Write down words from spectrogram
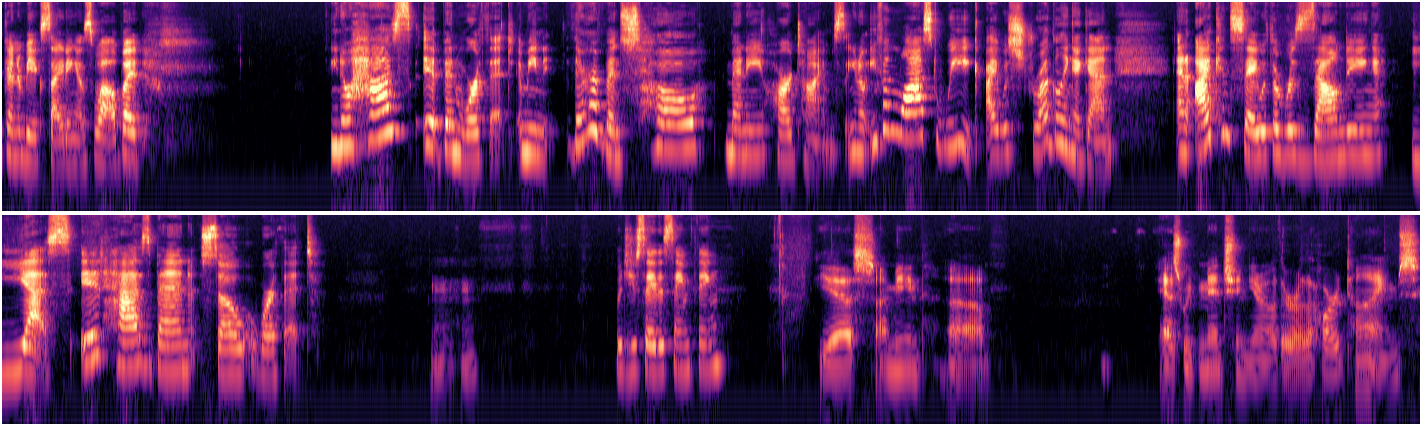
going to be exciting as well. But you know, has it been worth it? I mean, there have been so many hard times. You know, even last week I was struggling again, and I can say with a resounding yes, it has been so worth it. Mm-hmm. Would you say the same thing? Yes. I mean, uh, as we've mentioned, you know, there are the hard times,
